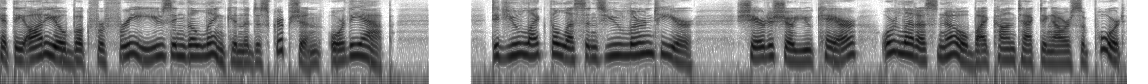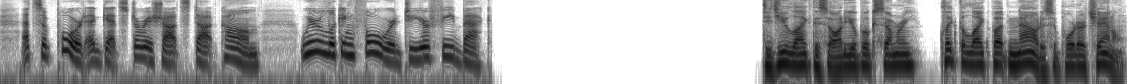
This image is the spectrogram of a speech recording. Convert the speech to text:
get the audiobook for free using the link in the description or the app. Did you like the lessons you learned here? Share to show you care or let us know by contacting our support at support at getstoryshots.com. We're looking forward to your feedback. Did you like this audiobook summary? Click the like button now to support our channel.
